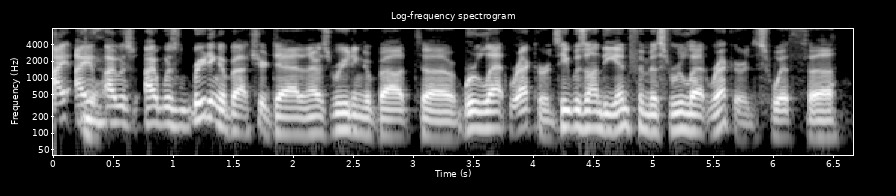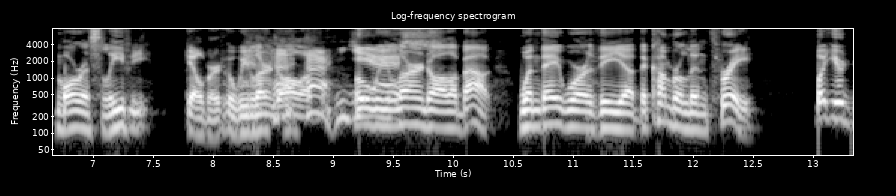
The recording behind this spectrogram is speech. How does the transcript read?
I, I, yeah. I, was I was reading about your dad, and I was reading about uh, Roulette Records. He was on the infamous Roulette Records with uh, Morris Levy, Gilbert, who we learned all of, yes. who we learned all about when they were the uh, the Cumberland Three. But you're,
